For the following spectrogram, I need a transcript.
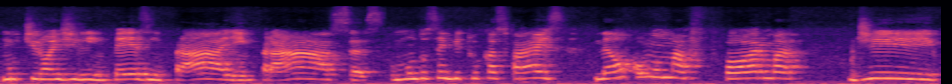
mutirões de limpeza em praia, em praças. O Mundo Sem Bitucas faz não como uma forma de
